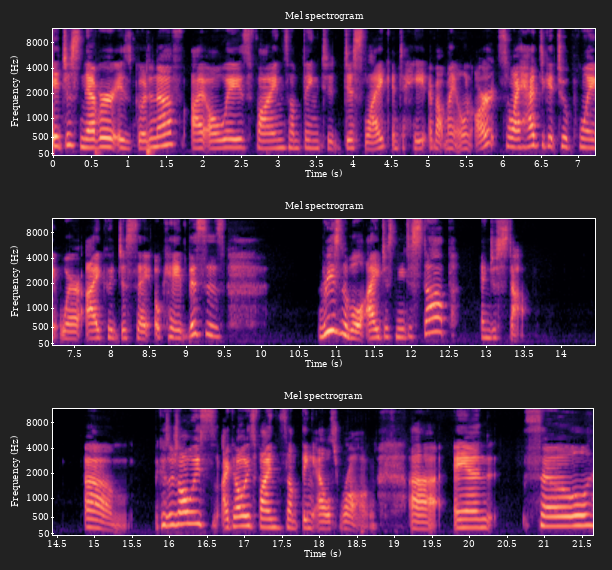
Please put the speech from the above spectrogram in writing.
it just never is good enough. I always find something to dislike and to hate about my own art. So I had to get to a point where I could just say, okay, this is reasonable. I just need to stop and just stop. Um, because there's always, I could always find something else wrong. Uh, and so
